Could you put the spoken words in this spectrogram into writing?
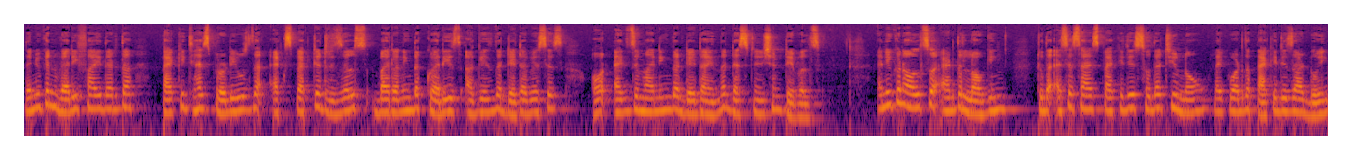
then you can verify that the package has produced the expected results by running the queries against the databases or examining the data in the destination tables. and you can also add the logging to the SSIS packages so that you know like what the packages are doing.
